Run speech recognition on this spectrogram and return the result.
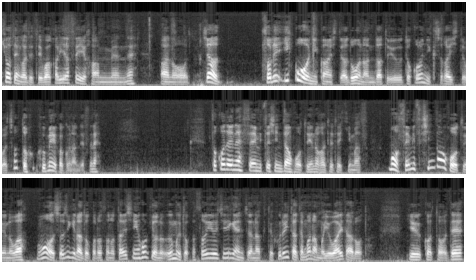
焦点が出て分かりやすい反面ね、あのー、じゃあ、それ以降に関してはどうなんだというところに関してはちょっと不明確なんですね。そこでね、精密診断法というのが出てきます。もう精密診断法というのは、もう正直なところ、その耐震補強の有無とかそういう次元じゃなくて、古い建物はもう弱いだろうということで、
